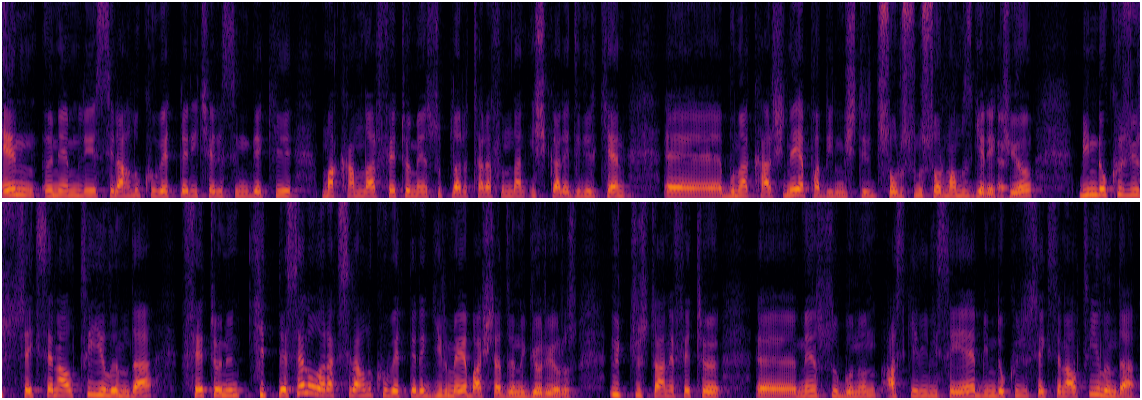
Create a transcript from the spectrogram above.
en önemli silahlı kuvvetler içerisindeki makamlar FETÖ mensupları tarafından işgal edilirken e, buna karşı ne yapabilmiştir sorusunu sormamız gerekiyor. 1986 yılında FETÖ'nün kitlesel olarak silahlı kuvvetlere girmeye başladığını görüyoruz. 300 tane FETÖ e, mensubunun askeri liseye 1986 yılında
